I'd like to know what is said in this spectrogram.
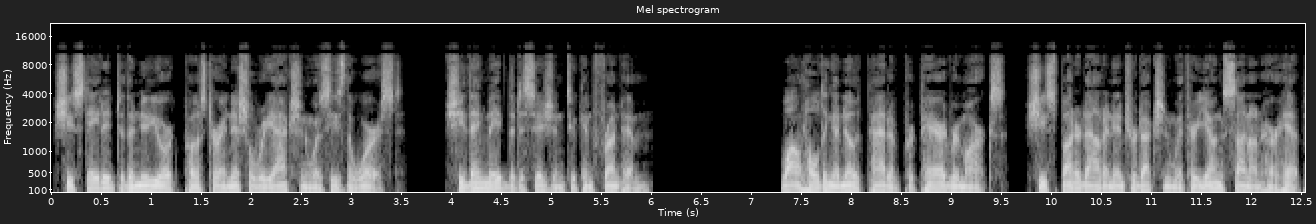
she stated to the New York Post her initial reaction was he's the worst. She then made the decision to confront him. While holding a notepad of prepared remarks, she sputtered out an introduction with her young son on her hip.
